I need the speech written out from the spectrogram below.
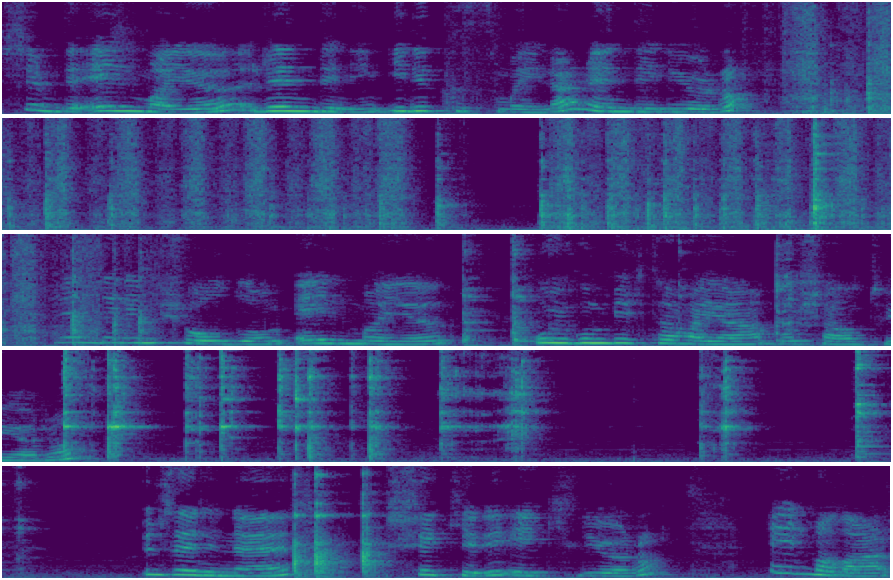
Şimdi elmayı rendenin iri kısmıyla rendeliyorum. Rendelemiş olduğum elmayı uygun bir tavaya boşaltıyorum. Üzerine şekeri ekliyorum. Elmalar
